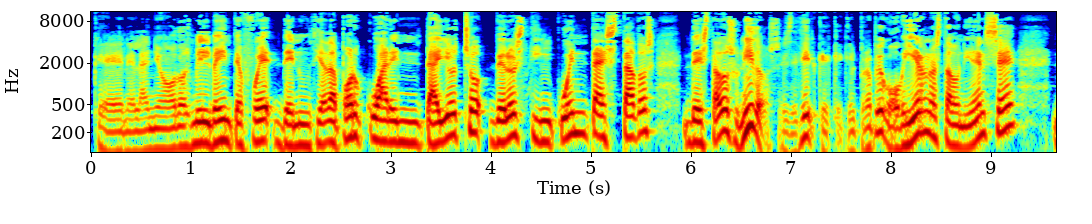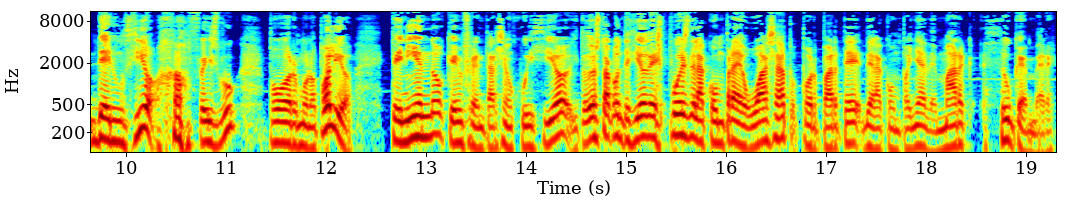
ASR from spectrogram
que en el año 2020 fue denunciada por 48 de los 50 estados de Estados Unidos. Es decir, que, el propio gobierno estadounidense denunció a Facebook por monopolio, teniendo que enfrentarse en juicio. Y todo esto aconteció después de la compra de WhatsApp por parte de la compañía de Mark Zuckerberg.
